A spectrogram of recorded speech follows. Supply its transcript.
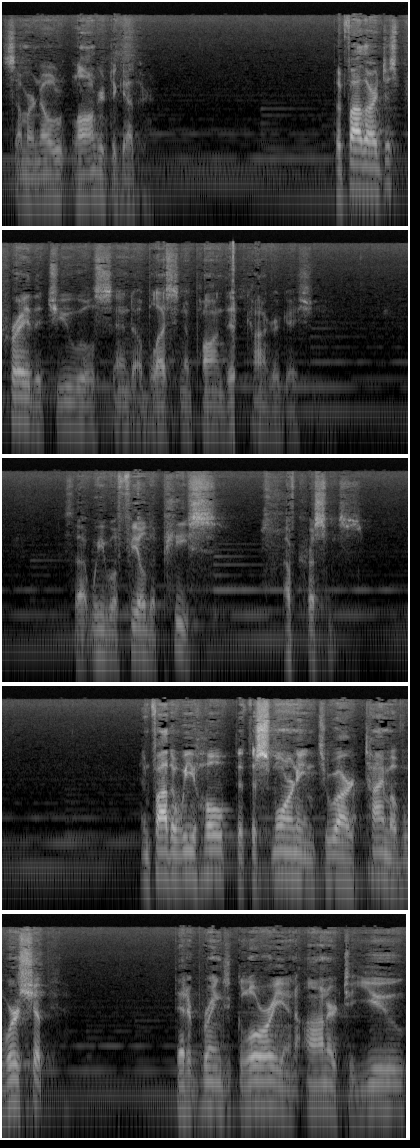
some are no longer together. But Father, I just pray that you will send a blessing upon this congregation so that we will feel the peace of Christmas. And Father, we hope that this morning, through our time of worship, that it brings glory and honor to you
